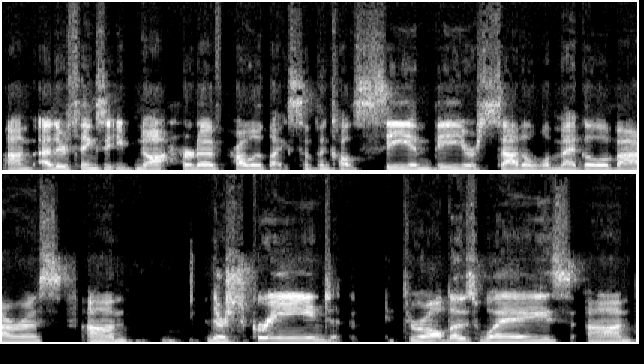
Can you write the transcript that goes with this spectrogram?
um, other things that you've not heard of, probably like something called CMV or cytomegalovirus. Um, they're screened through all those ways. Um,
